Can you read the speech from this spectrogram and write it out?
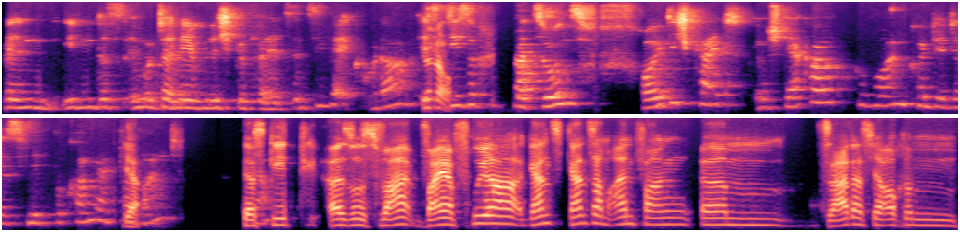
Wenn ihnen das im Unternehmen nicht gefällt, sind sie weg, oder? Genau. Ist diese Fluktuationsfreudigkeit äh, stärker geworden? Könnt ihr das mitbekommen, Herr Verband? Ja. Das ja. geht, also es war, war ja früher ganz, ganz am Anfang, ähm, sah das ja auch im,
